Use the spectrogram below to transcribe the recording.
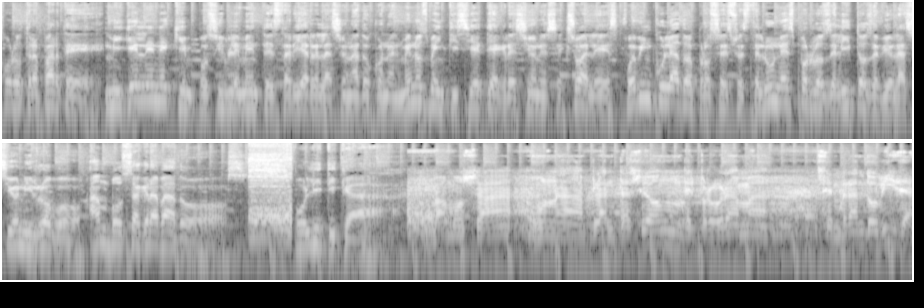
Por otra parte, Miguel N., quien posiblemente estaría relacionado con al menos 27 agresiones sexuales, fue vinculado a proceso este lunes por los delitos de violación y robo, ambos agravados. Política. Vamos a una plantación del programa Sembrando Vida.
